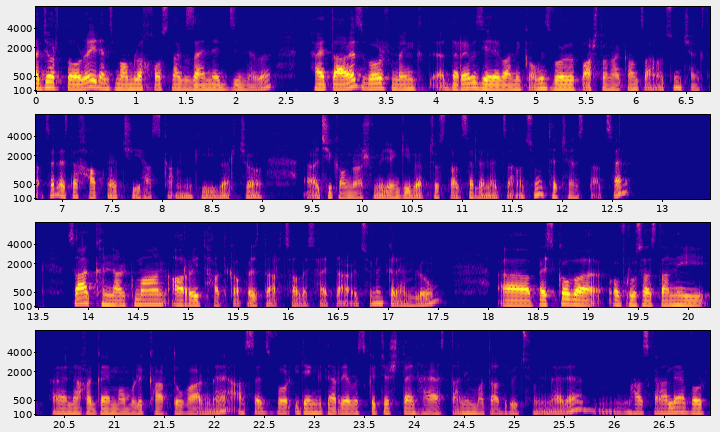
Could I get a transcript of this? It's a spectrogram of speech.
հաջորդ օրը իրենց մամլո խոսնակ Զայնեդզինովը հայտարարեց, որ մենք դեռևս Երևանի կողմից որևէ պաշտոնական ծանոթություն չենք ստացել, այստեղ հապկնել չի հասկանում ինքը ի վերջո չի կողմնաշվում իրենք ի վերջո ստացել են այդ ծանոթությունը, թե չեն ստացել։ Սա քննարկման առիթ հատկապես դարձավ այս հայտարարությունը Կրեմլում Պեսկովը, ով Ռուսաստանի նախագահի մամուլի քարտուղարն է, ասաց, որ իրենք դեռևս կճշտեն Հայաստանի մտադրությունները, հասկանալի է, որ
